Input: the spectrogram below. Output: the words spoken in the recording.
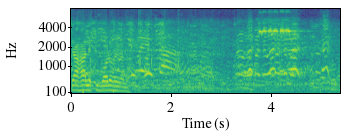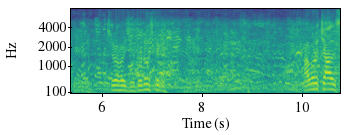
চাহাল একটু বড় হয়ে গেল। হয়েছে ডোডোস থেকে। আবারও চার্লস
